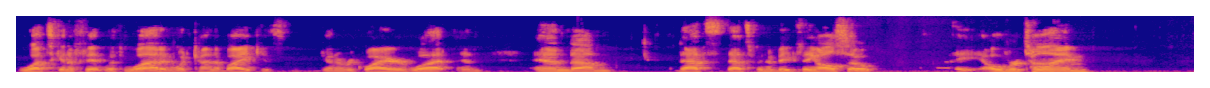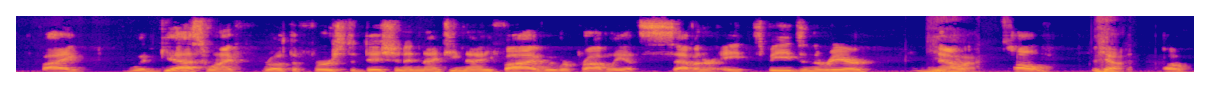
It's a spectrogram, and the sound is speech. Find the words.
what's going to fit with what and what kind of bike is going to require what and and um, that's that's been a big thing. Also, eh, over time, I would guess when I wrote the first edition in 1995, we were probably at seven or eight speeds in the rear. Yeah. Now we're 12. Yeah. So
